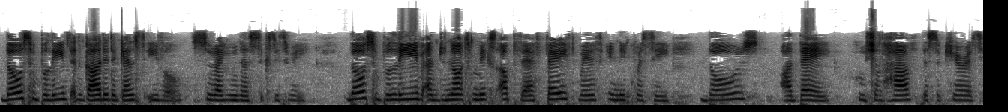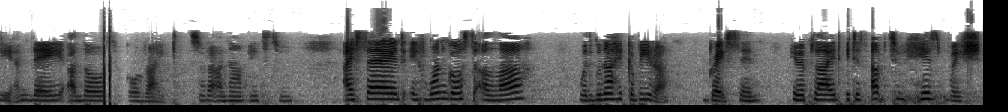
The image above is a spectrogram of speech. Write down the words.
Those who believed and guarded against evil. Surah Yunus 63. Those who believe and do not mix up their faith with iniquity. Those are they who shall have the security, and they are those who go right. Surah Anam 82. I said, if one goes to Allah with gunah kabira, great sin, he replied, it is up to his wish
